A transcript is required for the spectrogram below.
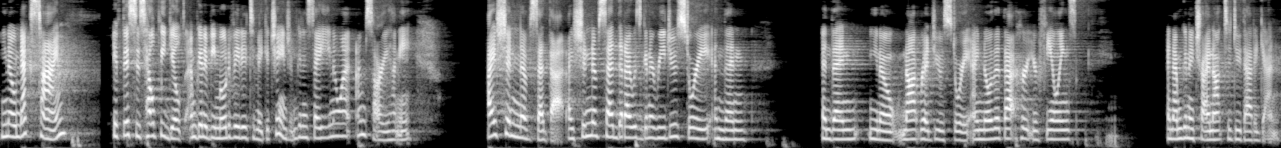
you know, next time, if this is healthy guilt, I'm going to be motivated to make a change. I'm going to say, you know what, I'm sorry, honey. I shouldn't have said that. I shouldn't have said that I was going to read you a story and then and then, you know, not read you a story. I know that that hurt your feelings and I'm going to try not to do that again.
